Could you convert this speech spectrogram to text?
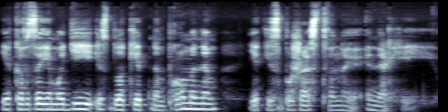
яка взаємодіє із блакитним променем, як і з божественною енергією.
